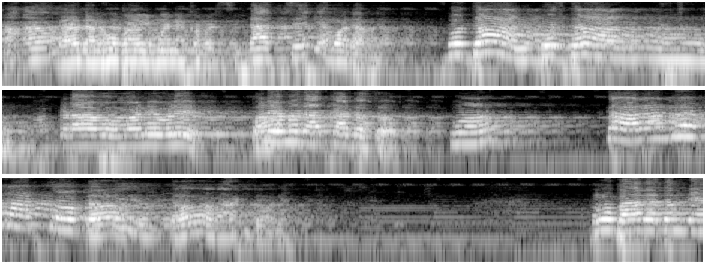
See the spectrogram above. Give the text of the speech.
હા, હા. દાદા હું ભાવી મને ખબર છે. દાંત છે કે મોઢામાં? બધા બધા મને વળે. પણ એમાં દાંત કાઢો છો. કોણ? તારા ને કાઢતો તો તો વાંધો ને હું ભાવે તમને?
